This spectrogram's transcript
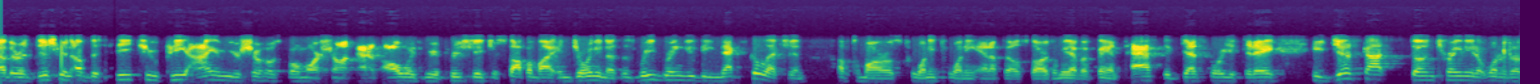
Another edition of the C2P. I am your show host, Bo Marchionte. As always, we appreciate you stopping by and joining us as we bring you the next collection of tomorrow's 2020 NFL stars. And we have a fantastic guest for you today. He just got done training at one of the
